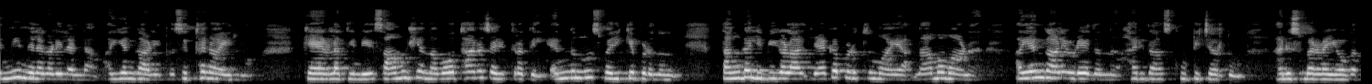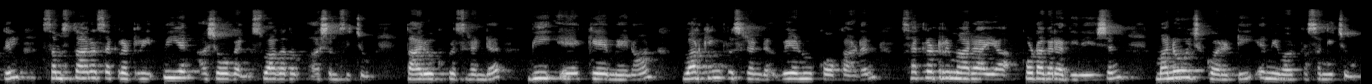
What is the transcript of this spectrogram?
എന്നീ നിലകളിലെല്ലാം അയ്യങ്കാളി പ്രസിദ്ധനായിരുന്നു. കേരളത്തിന്റെ സാമൂഹ്യ നവോത്ഥാന ചരിത്രത്തിൽ എന്നെന്നും സ്മരിക്കപ്പെടുന്നതും തങ്കലിപികളാൽ രേഖപ്പെടുത്തുന്നതുമായ നാമമാണ് അയ്യങ്കാളിയുടേതെന്ന് ഹരിദാസ് കൂട്ടിച്ചേർത്തു. അനുസ്മരണ യോഗത്തിൽ സംസ്ഥാന സെക്രട്ടറി പി എൻ അശോകൻ സ്വാഗതം ആശംസിച്ചു. Taluk president V A K Menon working president Venu Kokkadan സെക്രട്ടറിമാരായ കൊടകര ദിനേശൻ മനോജ് കൊരട്ടി എന്നിവർ പ്രസംഗിച്ചു.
